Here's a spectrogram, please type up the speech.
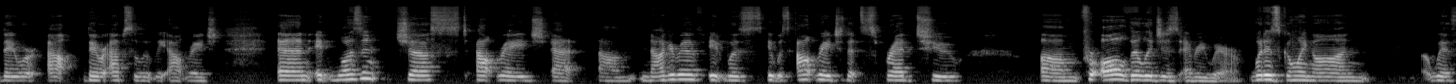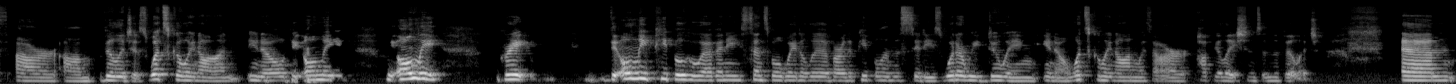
They were out. They were absolutely outraged and it wasn't just outrage at um, Nagyrev. It was it was outrage that spread to um, for all villages everywhere. What is going on with our um, villages? What's going on? You know, the only the only great the only people who have any sensible way to live are the people in the cities. What are we doing? You know, what's going on with our populations in the village? And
